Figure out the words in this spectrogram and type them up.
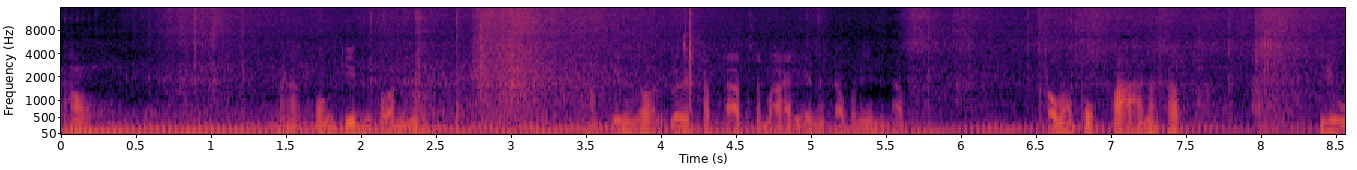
เอาหาของกินก่อนเนาะหา กินก็เลยครับตามสบายเลยนะครับ วันนี้นะครับ เขามาปลูกป่านะครับ อยู่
